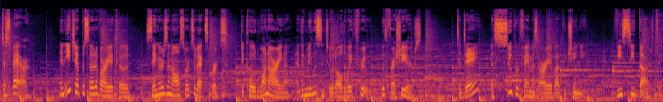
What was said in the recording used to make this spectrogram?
despair. In each episode of Aria Code, singers and all sorts of experts decode one aria and then we listen to it all the way through with fresh ears. Today, a super famous aria by Puccini, Vissi d'arte.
